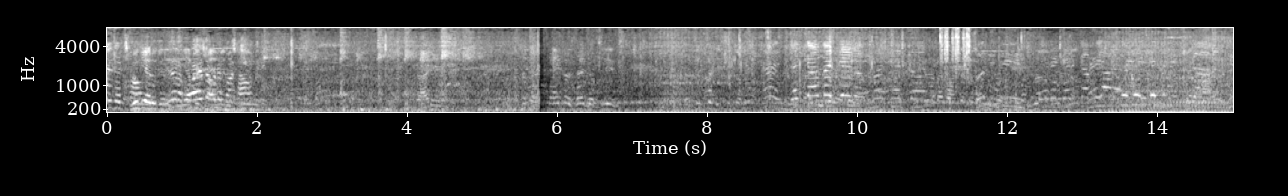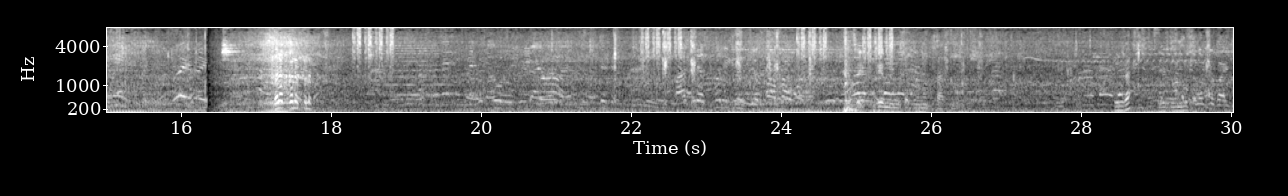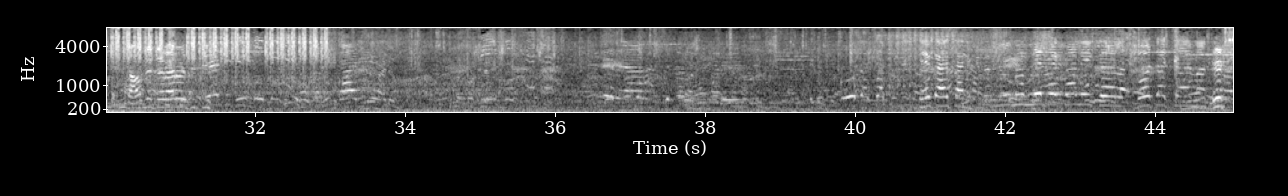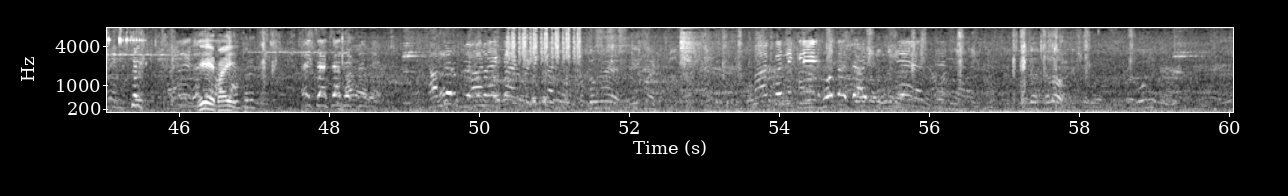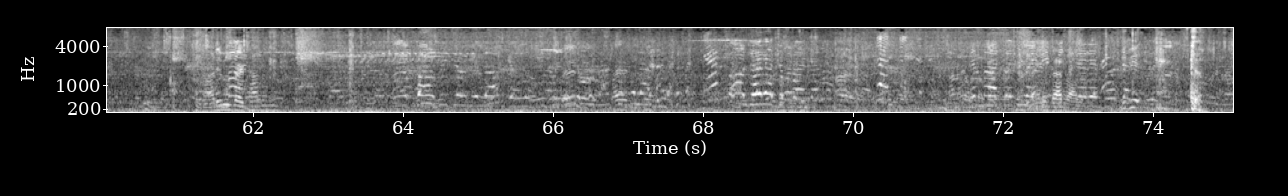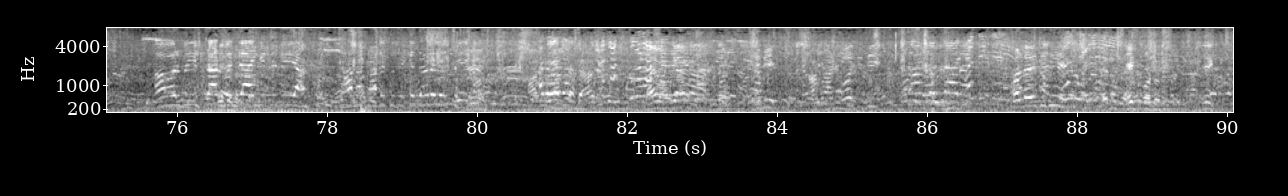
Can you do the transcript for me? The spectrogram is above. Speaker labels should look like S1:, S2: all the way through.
S1: रुकिए रुकिए यहाँ पे छाव में छाव में
S2: धक्का मत देना मत हटो दीदी मेरे घर का प्यार के
S1: पलक पलक पलक गेम इनका दोनों साथ में इनका? ये
S2: देखा है हमने देखा नहीं बहुत अच्छा है
S1: ये भाई।
S2: ए, चाचा देखने दे। को निकली। बहुत अच्छा है ये
S1: गाड़ी में बैठा था
S2: पाँव भी चल गया और जरा चुप और भी स्टार्ट बन जाएँगे दीदी आपको खाना खाने को देख के दाड़े लग सकते
S1: एक फ़ोटो
S2: एक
